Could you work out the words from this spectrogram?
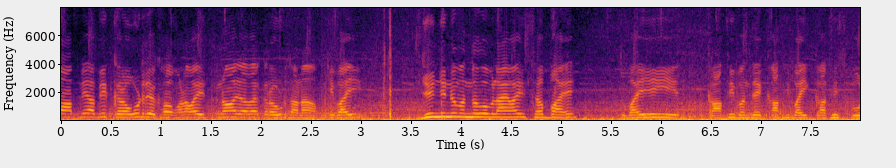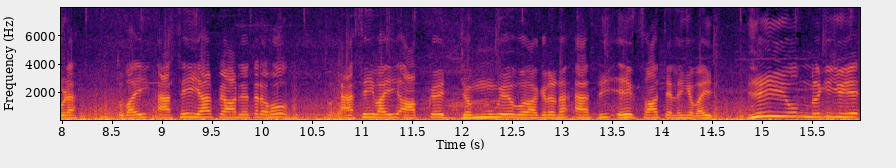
आपने अभी क्राउड देखा होगा ना भाई इतना ज़्यादा क्राउड था ना कि भाई जिन जिन बंदों को बुलाया भाई सब आए। तो भाई काफ़ी बंदे, काफ़ी भाई, काफ़ी सपोर्ट है। तो भाई ऐसे ही यार प्यार देते रहो। तो ऐसे ही भाई आपके जम्मू के है ना ऐसे ही एक साथ चलेंगे भाई। यही वो मतलब कि ये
